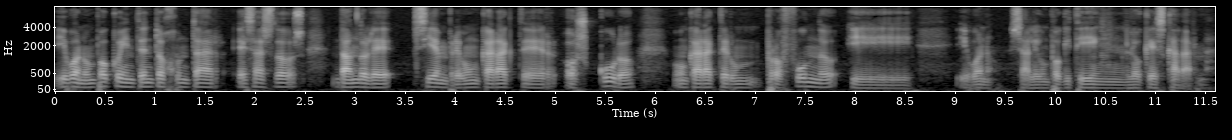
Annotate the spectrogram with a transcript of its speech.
Y bueno, un poco intento juntar esas dos dándole siempre un carácter oscuro, un carácter un profundo y, y bueno, sale un poquitín lo que es cada arma.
